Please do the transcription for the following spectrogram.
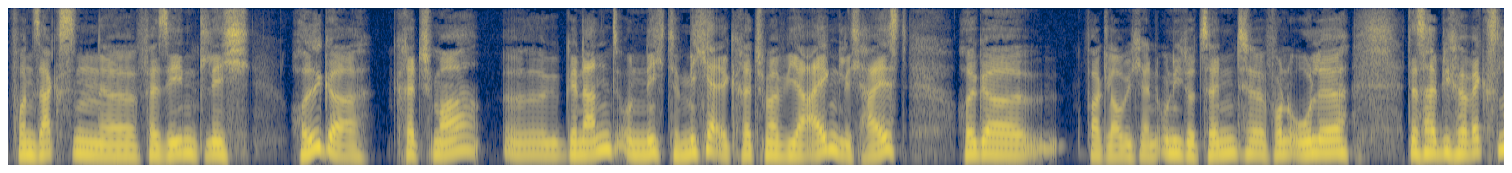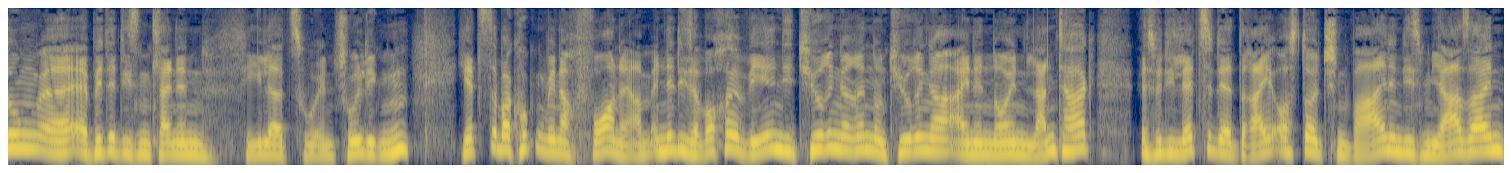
von Sachsen äh, versehentlich Holger Kretschmer äh, genannt und nicht Michael Kretschmer, wie er eigentlich heißt. Holger war, glaube ich, ein Unidozent äh, von Ole. Deshalb die Verwechslung. Äh, er bittet diesen kleinen Fehler zu entschuldigen. Jetzt aber gucken wir nach vorne. Am Ende dieser Woche wählen die Thüringerinnen und Thüringer einen neuen Landtag. Es wird die letzte der drei ostdeutschen Wahlen in diesem Jahr sein.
